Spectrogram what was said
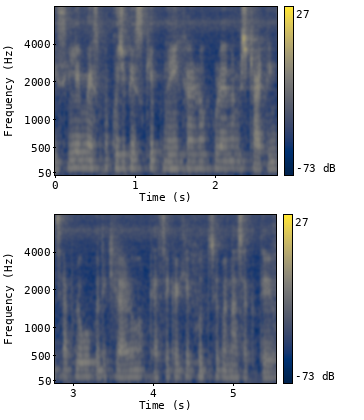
इसीलिए मैं इसमें कुछ भी स्किप नहीं कर रहा हूँ। पूरा एकदम स्टार्टिंग से आप लोगों को दिखला रहा हूँ कैसे करके खुद से बना सकते हो।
